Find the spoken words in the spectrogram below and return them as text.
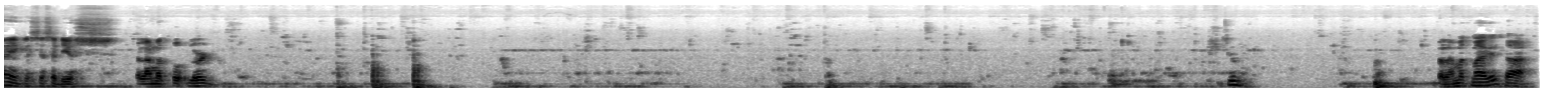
Ay, grasya sa Diyos. Salamat po, Lord. Yun. Salamat mga guys sa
